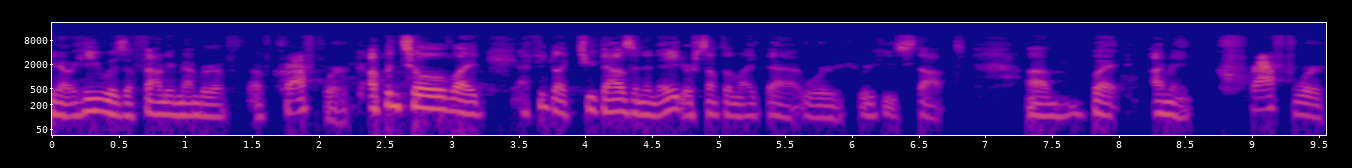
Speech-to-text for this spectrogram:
you know, he was a founding member of, of Kraftwerk up until like I think like 2008 or something like that, where where he stopped. Um, but I mean, Kraftwerk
